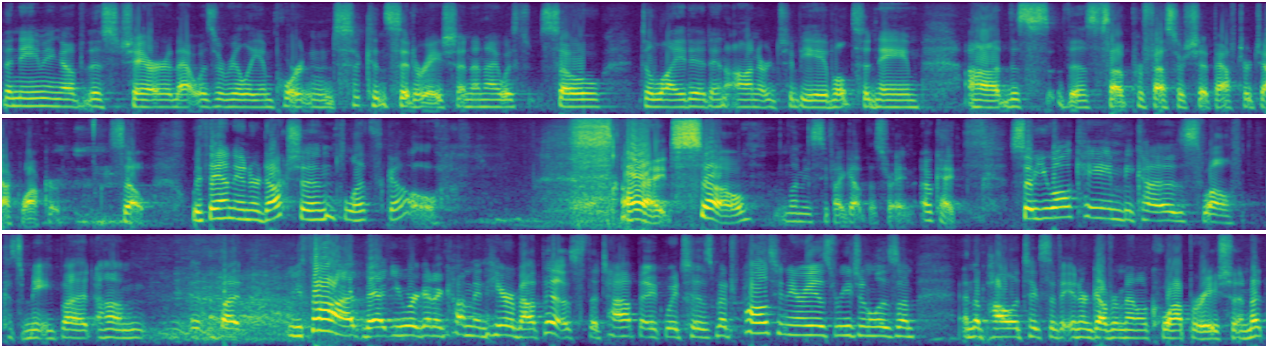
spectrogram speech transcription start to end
the naming of this chair, that was a really important consideration, and I was so delighted and honored to be able to name uh, this, this uh, professorship after Jack Walker. So with that introduction, let's go. All right, so let me see if I got this right. Okay, so you all came because, well, because of me, but, um, but you thought that you were going to come and hear about this, the topic, which is metropolitan areas, regionalism, and the politics of intergovernmental cooperation. But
